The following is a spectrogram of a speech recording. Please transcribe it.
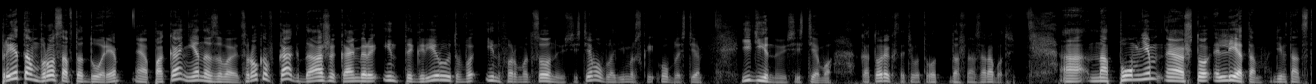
При этом в Росавтодоре э, пока не называют сроков, когда же камеры интегрируют в информационную систему Владимирской области. Единую систему, которая, кстати, вот-вот должна заработать. А, напомним, э, что летом 2019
